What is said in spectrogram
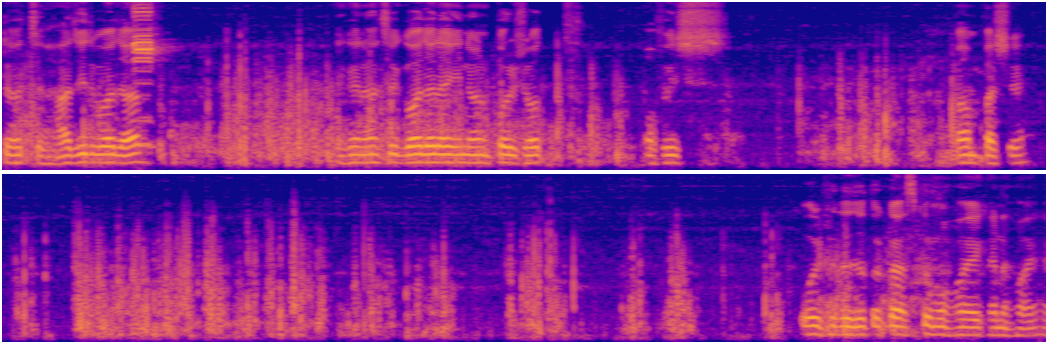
এটা হচ্ছে হাজির বাজার। এখানে হচ্ছে গজারা ইউনিয়ন পরিষদ অফিস বাম পাশে। পরিষদে যত কাজকর্ম হয়, এখানে হয়।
